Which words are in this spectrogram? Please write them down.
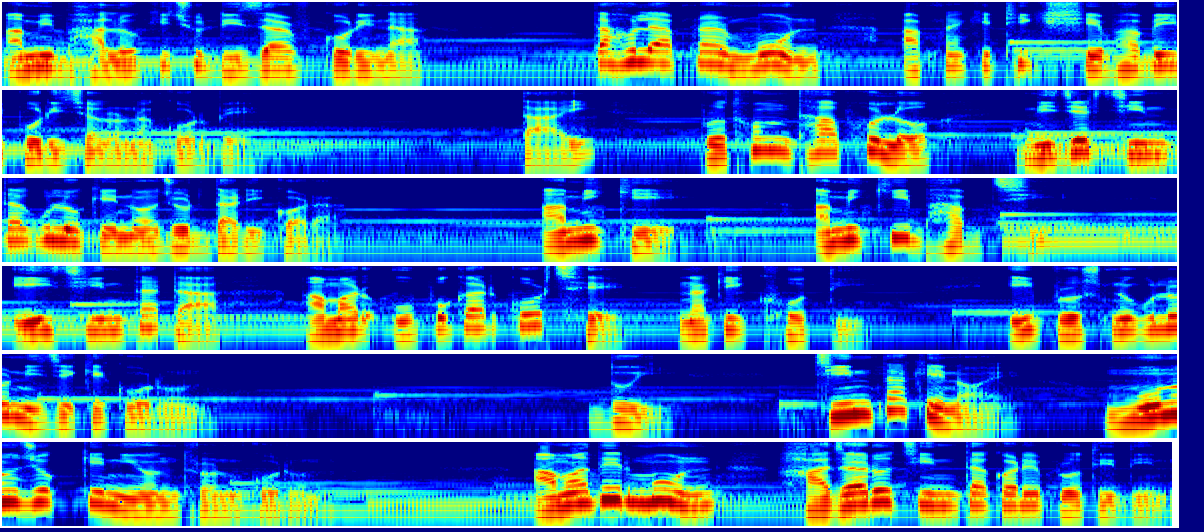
আমি ভালো কিছু ডিজার্ভ করি না তাহলে আপনার মন আপনাকে ঠিক সেভাবেই পরিচালনা করবে। তাই প্রথম ধাপ হল নিজের চিন্তাগুলোকে নজরদারি করা। আমি কে? আমি কি ভাবছি? এই চিন্তাটা আমার উপকার করছে নাকি ক্ষতি? এই প্রশ্নগুলো নিজেকে করুন। দুই, চিন্তাকে নয়, মনোযোগকে নিয়ন্ত্রণ করুন। আমাদের মন হাজারো চিন্তা করে প্রতিদিন।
